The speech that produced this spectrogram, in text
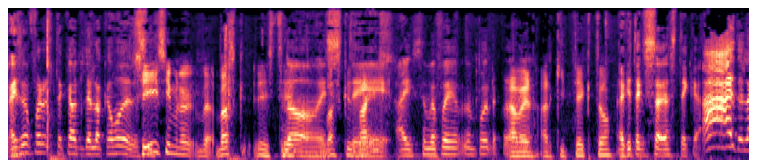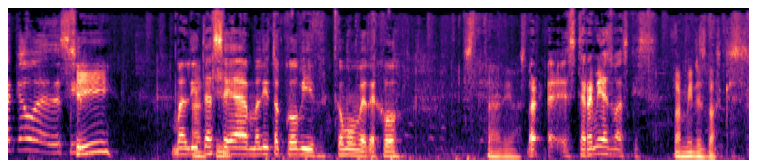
ahí se me fue, te, te lo acabo de decir. Sí, sí, me lo, Vázquez, este, no, Vázquez este... Ahí se me fue. no puedo recordar. A ver, arquitecto. Arquitecto Azteca. ¡Ah, te lo acabo de decir! Sí. Maldita Aquí. sea, maldito COVID, ¿cómo me dejó? Estadio. Mar- Este, Ramírez Vázquez. Ramírez Vázquez.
